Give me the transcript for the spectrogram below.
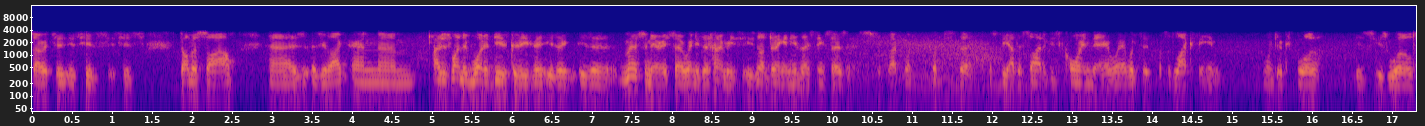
So it's it's his it's his domicile, uh, as, as you like. And um, I just wondered what it is because he's a, he's a he's a mercenary. So when he's at home, he's he's not doing any of those things. So it's, it's like what what's the what's the other side of his coin there? Where what's it what's it like for him? I want to explore his his world.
